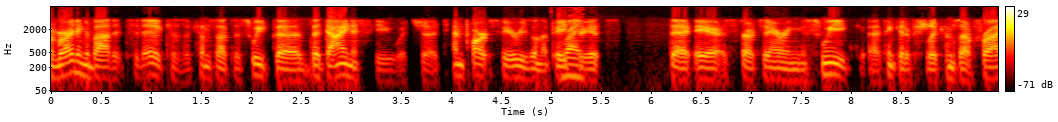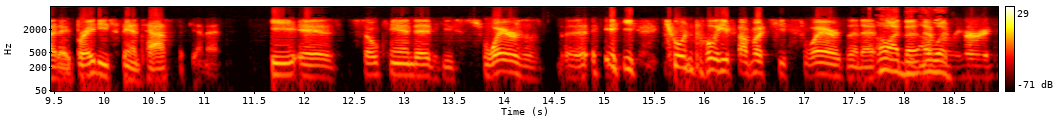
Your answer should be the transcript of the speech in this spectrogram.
I'm writing about it today because it comes out this week. The the Dynasty, which a ten part series on the Patriots that air, starts airing this week. I think it officially comes out Friday. Brady's fantastic in it. He is so candid. He swears. As, uh, you wouldn't believe how much he swears in it. Oh, I bet I would. really Heard.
